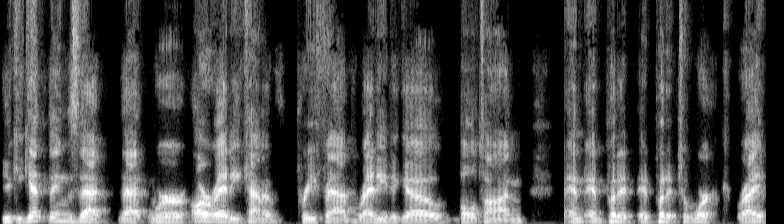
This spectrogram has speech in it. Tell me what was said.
You could get things that that were already kind of prefab, ready to go, bolt on, and and put it and put it to work, right?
